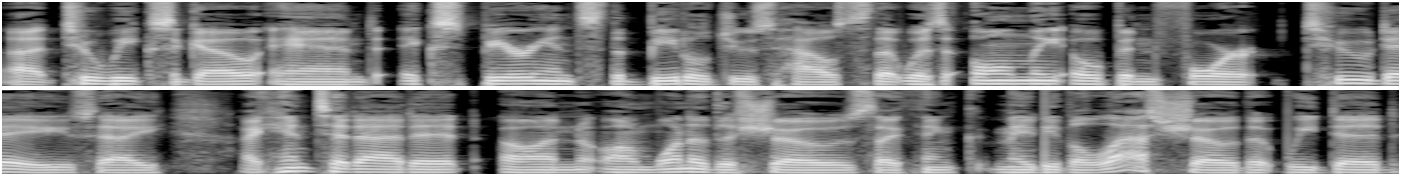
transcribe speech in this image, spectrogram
uh, two weeks ago and experience the Beetlejuice house that was only open for two days. I, I hinted at it on, on one of the shows, I think maybe the last show that we did,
